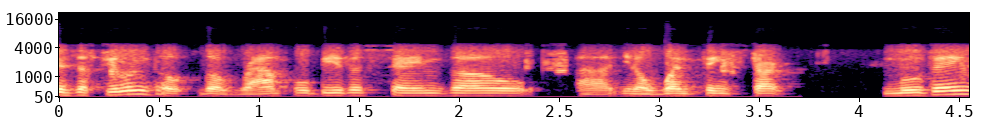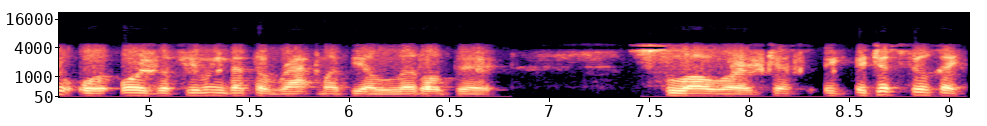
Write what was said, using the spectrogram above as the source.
Is the feeling the ramp will be the same, though, uh, you know, when things start moving? Or is the feeling that the ramp might be a little bit slower? Just it just feels like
